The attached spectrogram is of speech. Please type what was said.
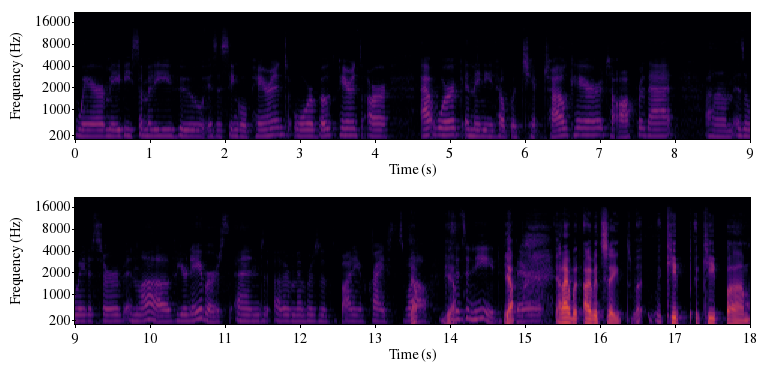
where maybe somebody who is a single parent or both parents are at work and they need help with ch- childcare to offer that um, as a way to serve and love your neighbors and other members of the body of Christ as well. Because yep. it's a need. Yep. They're- And I would I would say uh, keep keep um,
